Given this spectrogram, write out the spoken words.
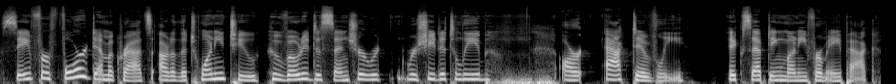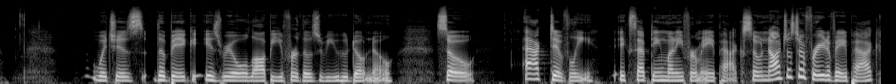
save for four Democrats out of the 22 who voted to censure Rashida Tlaib, are actively accepting money from AIPAC which is the big Israel lobby for those of you who don't know. So, actively accepting money from AIPAC. So, not just afraid of AIPAC,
